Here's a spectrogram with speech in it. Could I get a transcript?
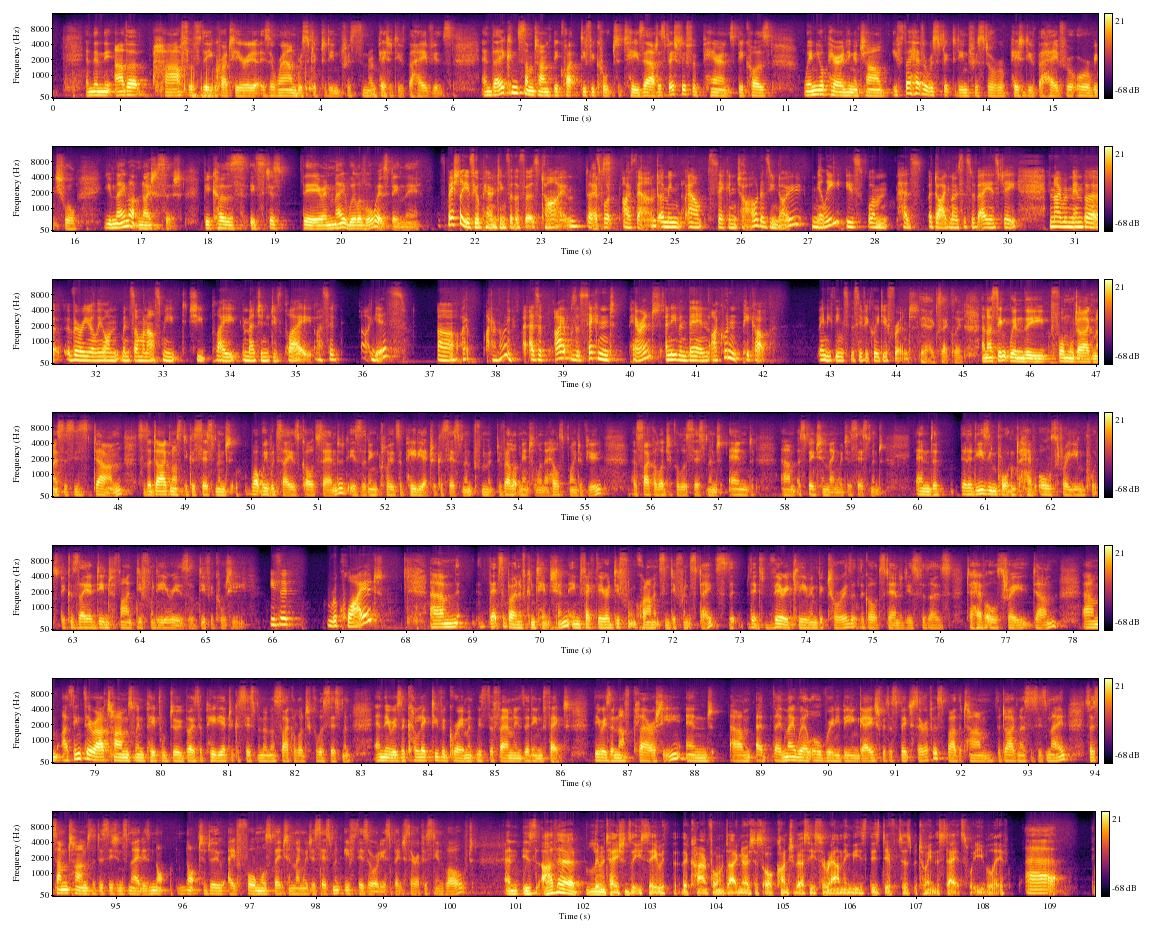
And then the other half of the criteria is around restricted interests and repetitive behaviours. And they can sometimes be quite difficult to tease out, especially for parents, because when you're parenting a child, if they have a restricted interest or a repetitive behaviour or a ritual, you may not notice it because it's just there and may well have always been there. Especially if you're parenting for the first time. That's what I found. I mean, our second child, as you know, Millie, is um, has a diagnosis of ASD. And I remember very early on when someone asked me, did she play imaginative play? I said, uh, yes. Uh, I, don't, I don't know. As a, I was a second parent, and even then, I couldn't pick up anything specifically different. Yeah, exactly. And I think when the formal diagnosis is done, so the diagnostic assessment, what we would say is gold standard, is that it includes a paediatric assessment from a developmental and a health point of view, a psychological assessment, and um, a speech and language assessment. And that, that it is important to have all three inputs because they identify different areas of difficulty. Is it required um, that's a bone of contention. In fact, there are different requirements in different states. That, that's very clear in Victoria that the gold standard is for those to have all three done. Um, I think there are times when people do both a paediatric assessment and a psychological assessment, and there is a collective agreement with the family that, in fact, there is enough clarity and um, they may well already be engaged with a speech therapist by the time the diagnosis is made. So sometimes the decision's made is not not to do a formal speech and language assessment if there's already a speech therapist involved. And is are there limitations that you see with the current form of diagnosis or controversy surrounding these these differences between the states? What you believe? Uh,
